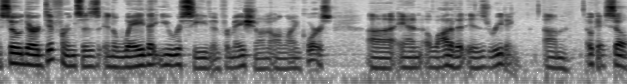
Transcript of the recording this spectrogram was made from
so there are differences in the way that you receive information on an online course. Uh, and a lot of it is reading. Um, okay, so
